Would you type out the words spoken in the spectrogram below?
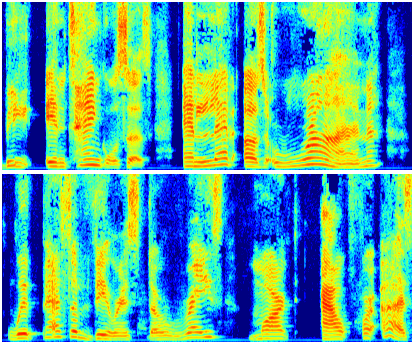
be entangles us and let us run with perseverance the race marked out for us.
